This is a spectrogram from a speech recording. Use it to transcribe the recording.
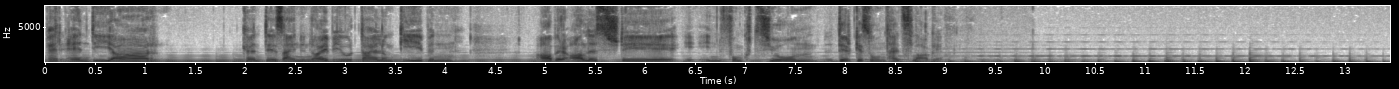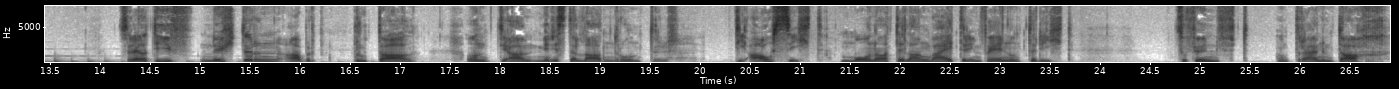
Per Ende Jahr könnte es eine Neubeurteilung geben aber alles stehe in Funktion der Gesundheitslage. Es ist relativ nüchtern, aber brutal. Und ja, mir ist der Laden runter. Die Aussicht, monatelang weiter im Fernunterricht, zu fünft unter einem Dach,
